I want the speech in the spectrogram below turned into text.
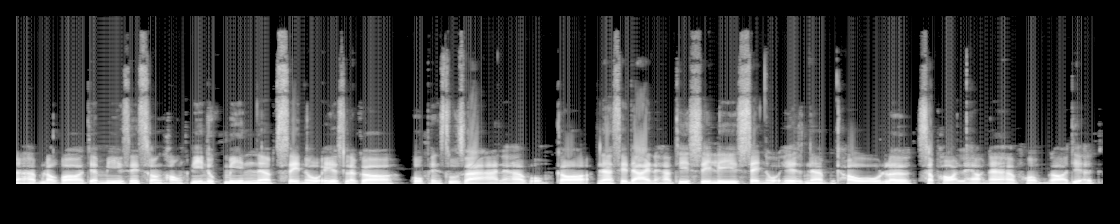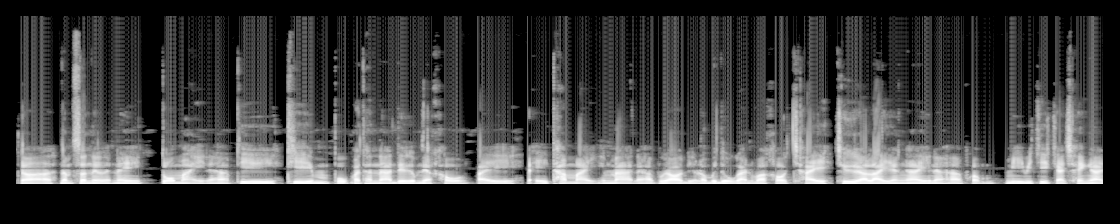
นะครับแล้วก็จะมีในส่วนของ Linux Mint นะครับ ZenOS แล้วก็ OpenSUSE นะครับผมก็น่าเสียดายนะครับที่ซีรีส์ ZenOS นะเขาเลิกซัพพอร์ตแล้วนะครับผมก็เดี๋ยวจะนำเสนอในตัวใหม่นะครับ ที่ทีมผู้พัฒนาเดิมเนี่ยเขาไปไปทำใหม่ขึ้นมานะครับก็เดี๋ยวเราไปดูกันว่าเขาใช้ชื่ออะไรยังไงนะครับผมมีวิธีการใช้งาน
